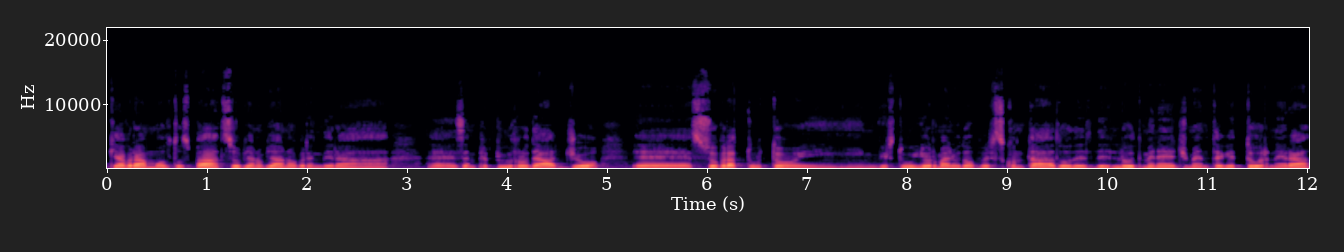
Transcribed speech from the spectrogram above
che avrà molto spazio, piano piano prenderà eh, sempre più rodaggio, eh, soprattutto in, in, virtù, io ormai lo do per scontato, del, del load management che tornerà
